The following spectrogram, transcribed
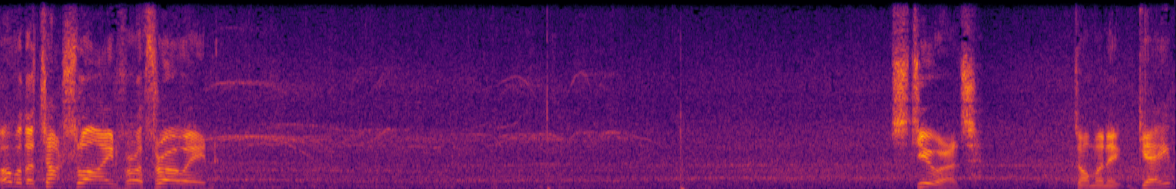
Over the touchline for a throw-in. Stewart. Dominic Gape.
